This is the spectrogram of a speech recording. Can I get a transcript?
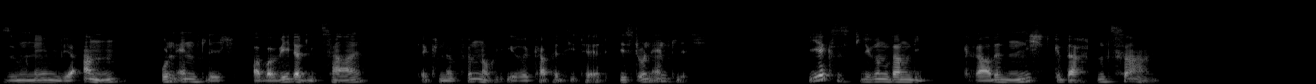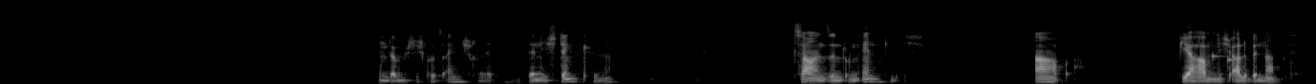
so nehmen wir an, unendlich, aber weder die Zahl der Knöpfe noch ihre Kapazität ist unendlich. Wie existieren dann die gerade nicht gedachten Zahlen? Und da möchte ich kurz einschreiten, denn ich denke, Zahlen sind unendlich. Aber wir haben nicht alle benannt.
